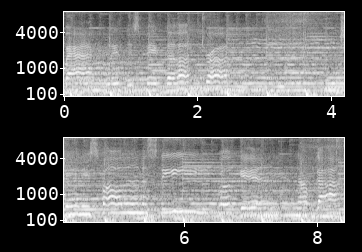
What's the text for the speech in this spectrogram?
Back with his pickup truck. Jenny's falling asleep again. I've got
